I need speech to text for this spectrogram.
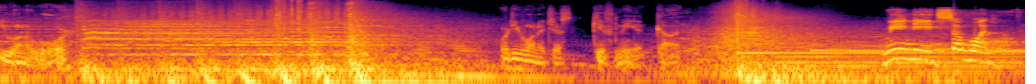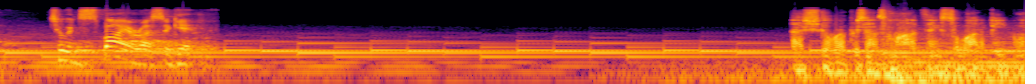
You want a war? Or do you want to just give me a gun? We need someone to inspire us again. That still represents a lot of things to a lot of people.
